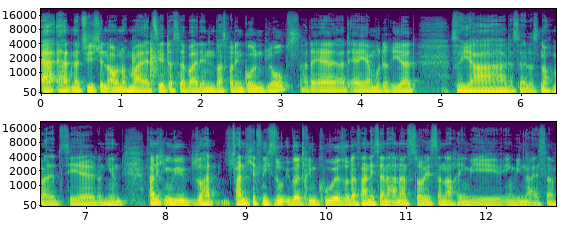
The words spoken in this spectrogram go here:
er, er hat natürlich dann auch nochmal erzählt, dass er bei den, was bei den Golden Globes hat er, hat er ja moderiert. So, ja, dass er das nochmal erzählt und hier. Fand ich irgendwie, so hat, fand ich jetzt nicht so übertrieben cool. So, da fand ich seine anderen Stories danach irgendwie, irgendwie nicer.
